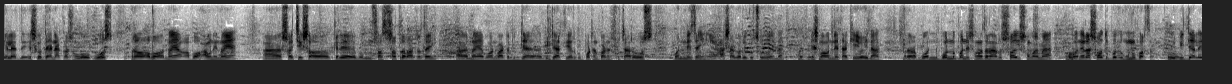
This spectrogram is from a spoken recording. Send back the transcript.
यसलाई यसको ध्यान आकर्षण होस् र अब नयाँ अब आउने नयाँ शैक्षिक के अरे सत्रबाट चाहिँ नयाँ भवनबाट विद्या विद्यार्थीहरूको पठन पाठन सुचारू होस् भन्ने चाहिँ आशा गरेको छु होइन? यसमा अन्यथा केही होइन। र बन् बन्नुपर्ने संरचनाहरू सही समयमा बनेर सदुपयोग हुनुपर्छ। विद्यालय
